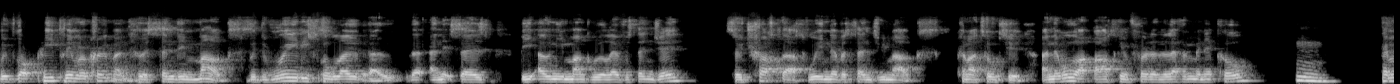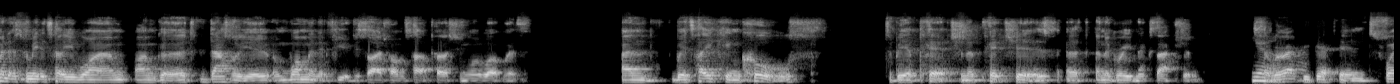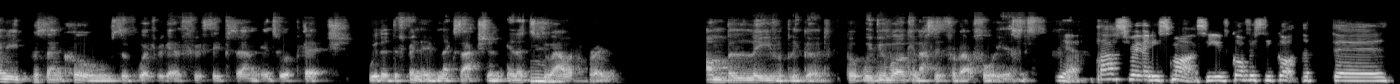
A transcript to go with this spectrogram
We've got people in recruitment who are sending mugs with really small logo that, and it says, the only mug we'll ever send you. So trust us, we never send you mugs can I talk to you? And they're all asking for an 11 minute call. Mm. 10 minutes for me to tell you why I'm, I'm good, dazzle you, and one minute for you to decide if I'm the type of person you want to work with. And we're taking calls to be a pitch, and a pitch is a, an agreed next action. Yeah. So we're actually getting 20% calls, of which we're getting 50% into a pitch with a definitive next action in a two mm. hour sprint unbelievably good. But we've been working at it for about four years. Yeah, that's really smart. So you've obviously got the the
